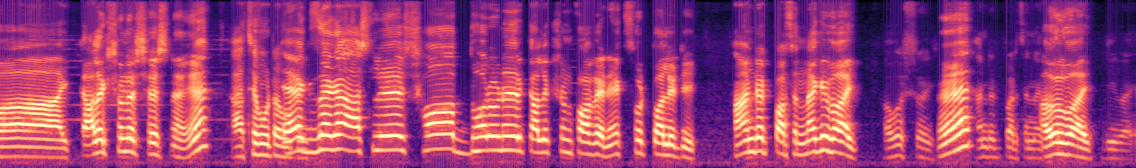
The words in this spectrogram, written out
ভাই কালেকশনের শেষ নাই হ্যাঁ? আছে মোটামুটি। এক জায়গায় আসলে সব ধরনের কালেকশন পাবেন এক্সপোর্ট কোয়ালিটি হান্ড্রেড পার্সেন্ট নাকি ভাই? অবশ্যই হ্যাঁ? হান্ড্রেড পার্সেন্ট ভাই জি ভাই।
